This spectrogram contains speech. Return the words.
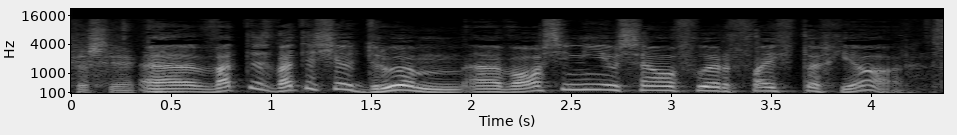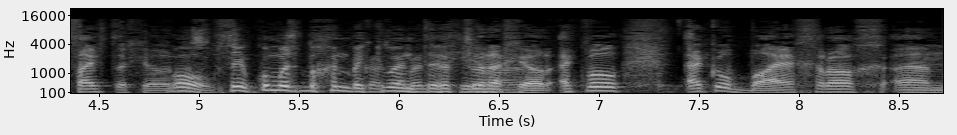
Verseker. Uh wat is wat is jou droom? Uh waar sien jy jouself voor 50 jaar? 50 jaar. Wel, sê kom ons begin by 20 jaar. 20 jaar. Ek wil ek wil baie graag um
